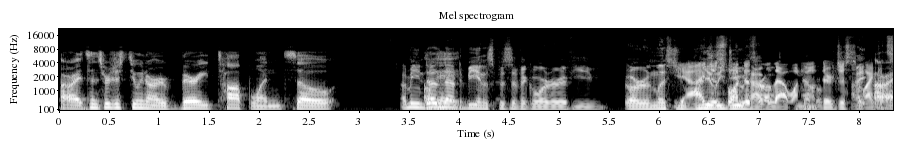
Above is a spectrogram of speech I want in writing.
All right, since we're just doing our very top one, so I mean, it doesn't have to be in a specific order if you, or unless you yeah, I really just do wanted to have throw that one number. out there just so I- I, could Alright.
